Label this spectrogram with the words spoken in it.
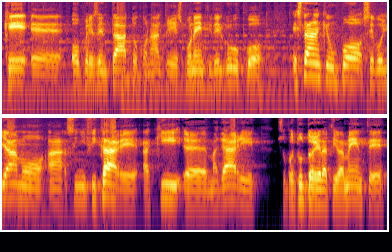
che eh, ho presentato con altri esponenti del gruppo e sta anche un po', se vogliamo, a significare a chi eh, magari, soprattutto relativamente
